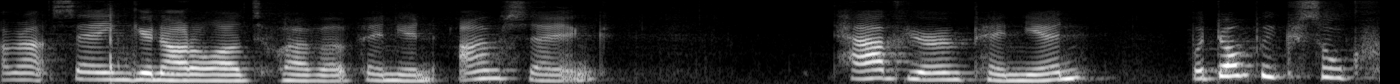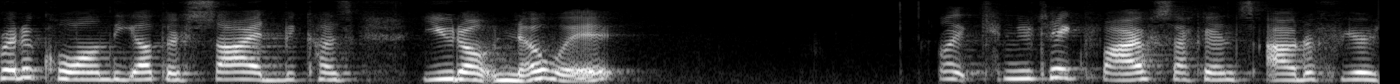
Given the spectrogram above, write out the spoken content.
I'm not saying you're not allowed to have an opinion. I'm saying have your opinion, but don't be so critical on the other side because you don't know it. Like can you take 5 seconds out of your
